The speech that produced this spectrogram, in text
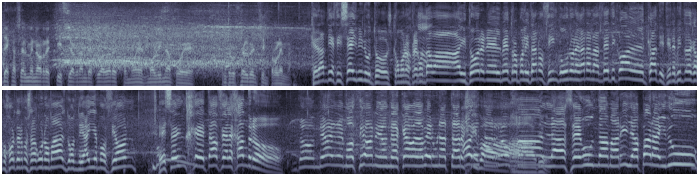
dejas el menor resquicio a grandes jugadores como es Molina, pues resuelven sin problema. Quedan 16 minutos. Como nos preguntaba Aitor en el Metropolitano, 5-1 le gana el Atlético al Cádiz. Tiene pinta de que a lo mejor tenemos alguno más donde hay emoción. Es en Getafe, Alejandro. Donde hay emoción y donde acaba de haber una tarjeta roja, Dios. la segunda amarilla para Idú,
